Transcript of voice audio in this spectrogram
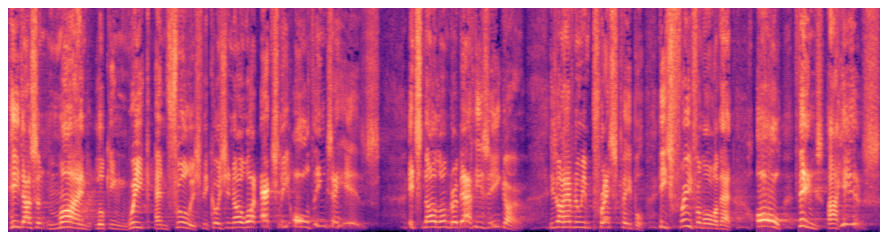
He doesn't mind looking weak and foolish because you know what? Actually, all things are his. It's no longer about his ego. He's not having to impress people. He's freed from all of that. All things are his.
